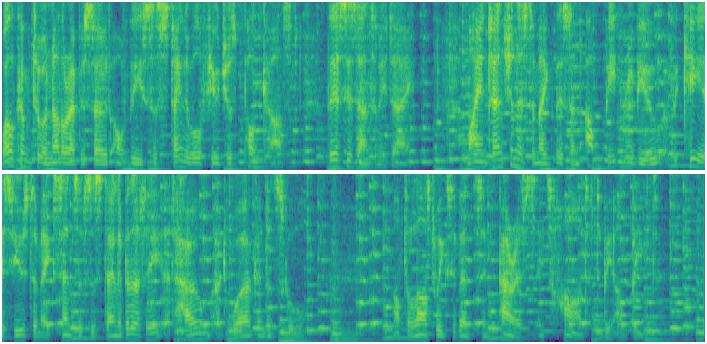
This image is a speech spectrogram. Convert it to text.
Welcome to another episode of the Sustainable Futures podcast. This is Anthony Day. My intention is to make this an upbeat review of the key issues to make sense of sustainability at home, at work, and at school. After last week's events in Paris, it's hard to be upbeat.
